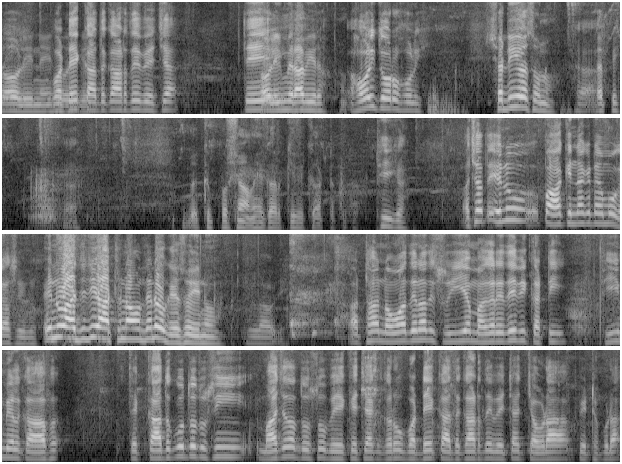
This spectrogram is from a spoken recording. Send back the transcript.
ਹੌਲੀ ਨਹੀਂ ਵੱਡੇ ਕੱਦ ਕਾਠ ਦੇ ਵਿੱਚ ਆ। ਤੇ ਹੌਲੀ ਮੇਰਾ ਵੀਰ। ਹੌਲੀ ਤੋਰੋ ਹੌਲੀ। ਛੱਡੀਓ ਸੋਨੂੰ। ਹੈਪੀ। ਇੱਕ ਪਰਛਾਵੇਂ ਕਰਕੇ ਵੀ ਕੱਟ ਠੀਕ ਆ। ਅੱਛਾ ਤੇ ਇਹਨੂੰ ਭਾ ਕਿੰਨਾ ਕੁ ਟਾਈਮ ਹੋ ਗਿਆ ਸੂਈ ਨੂੰ? ਇਹਨੂੰ ਅੱਜ ਜੀ 8-9 ਦਿਨ ਹੋ ਗਏ ਸੋਈ ਨੂੰ। ਲਓ ਜੀ। 8-9 ਦਿਨਾਂ ਦੀ ਸੂਈ ਆ ਮਗਰ ਇਹਦੇ ਵੀ ਕੱਟੀ ਫੀਮੇਲ ਕਾਫ ਤੇ ਕੱਦ ਕੁੱਦ ਤੁਸੀਂ ਮੱਝ ਦਾ ਦੋਸਤੋ ਵੇਖ ਕੇ ਚੈੱਕ ਕਰੋ ਵੱਡੇ ਕੱਦ ਕਾਠ ਦੇ ਵਿੱਚ ਆ ਚੌੜਾ ਪਿੱਠ ਪੁੜਾ।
